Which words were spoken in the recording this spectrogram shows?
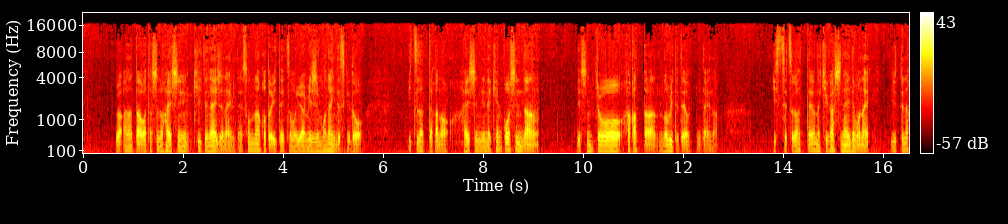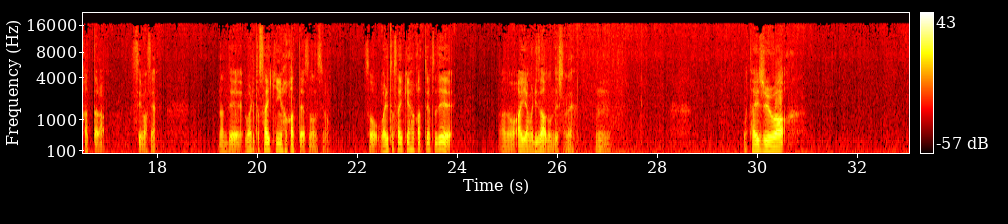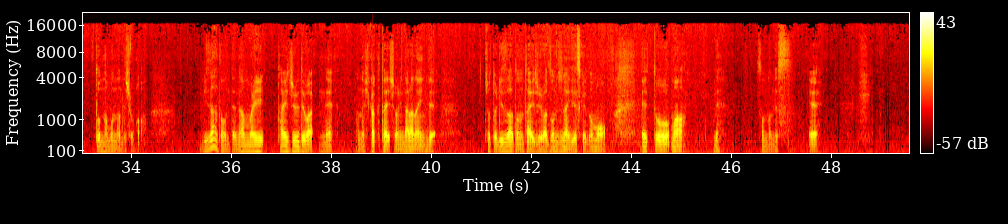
うわ、あなたは私の配信聞いてないじゃないみたいな、そんなこと言いたいつもりはみじんもないんですけど、いつだったかの配信にね、健康診断で身長を測ったら伸びてたよ、みたいな一節があったような気がしないでもない。言ってなかったら、すいません。なんで、割と最近測ったやつなんですよ。そう、割と最近測ったやつで、あの、アイアムリザードンでしたね。うん。体重は、どんなもんなんでしょうか。リザードンってね、あんまり体重ではね、あの、比較対象にならないんで、ちょっとリザードの体重は存じないんですけども、えっと、まあ、ね、そんなんです。え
